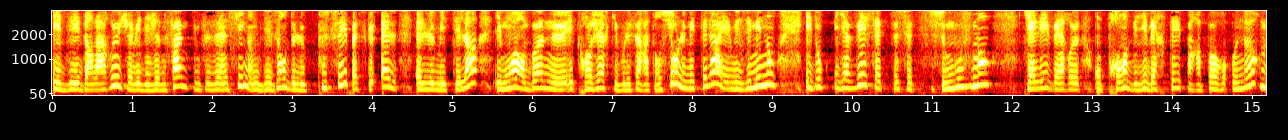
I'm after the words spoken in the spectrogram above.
et des, dans la rue, j'avais des jeunes femmes qui me faisaient un signe en me disant de le pousser parce qu'elles, elles le mettaient là, et moi, en bonne euh, étrangère qui voulait faire attention, le mettais là. Et elle me disait mais non. Et donc, il y avait cette, ce mouvement qui allait vers euh, on prend des libertés par rapport aux normes.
